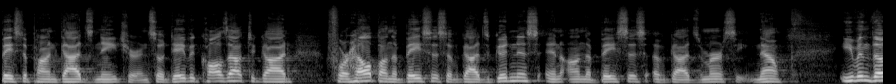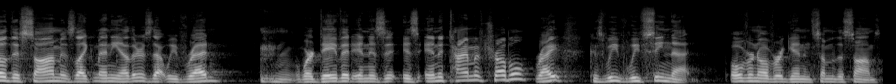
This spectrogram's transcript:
based upon God's nature. And so David calls out to God for help on the basis of God's goodness and on the basis of God's mercy. Now, even though this psalm is like many others that we've read, where David is, is in a time of trouble, right? Because we've, we've seen that over and over again in some of the Psalms.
